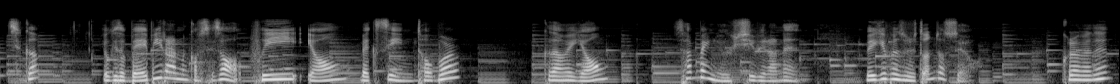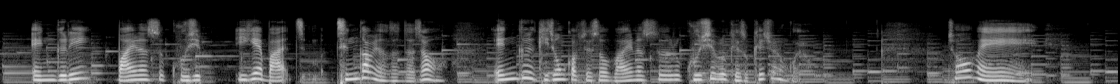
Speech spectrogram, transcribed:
지금 여기서 맵이라는 값에서 v0 max interval 그 다음에 0 360이라는 매개 변수를 던졌어요. 그러면은 앵글이 마이너스 90 이게 마, 증감 연산자죠. 앵글 기존 값에서 마이너스 90을 계속 해주는 거예요. 처음에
